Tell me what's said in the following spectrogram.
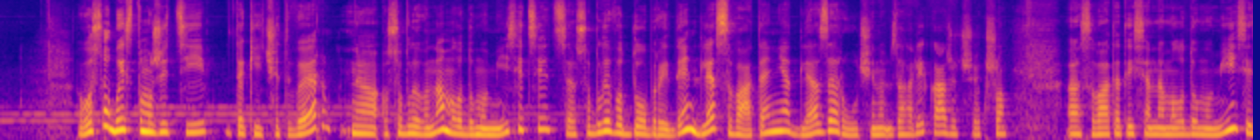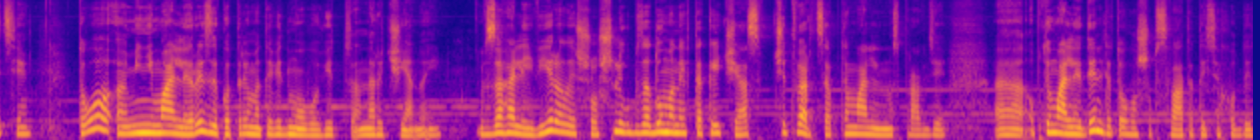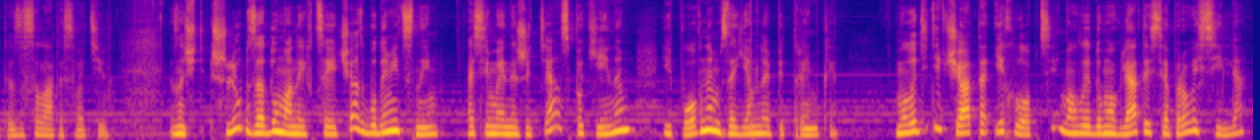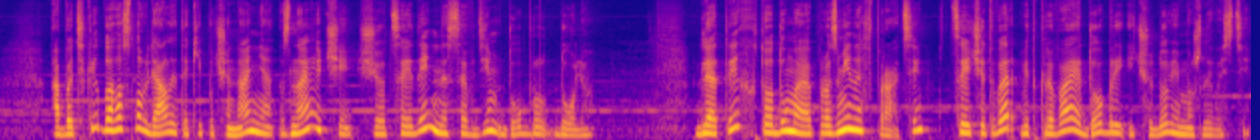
В особистому житті такий четвер, е, особливо на молодому місяці, це особливо добрий день для сватання, для заручин. Взагалі кажуть, що якщо е, свататися на молодому місяці, то мінімальний ризик отримати відмову від нареченої. Взагалі вірили, що шлюб задуманий в такий час. Четвер це оптимальний насправді е, оптимальний день для того, щоб свататися, ходити, засилати сватів. Значить, шлюб задуманий в цей час буде міцним, а сімейне життя спокійним і повним взаємної підтримки. Молоді дівчата і хлопці могли домовлятися про весілля, а батьки благословляли такі починання, знаючи, що цей день несе в дім добру долю. Для тих, хто думає про зміни в праці, цей четвер відкриває добрі і чудові можливості.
